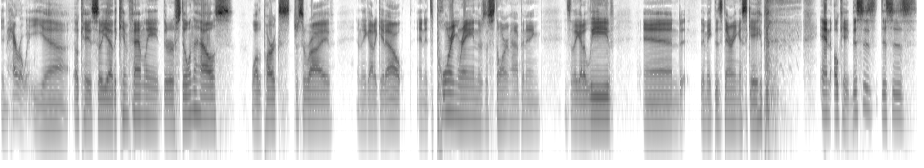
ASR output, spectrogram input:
And- harrowing. Yeah. Okay. So yeah, the Kim family they're still in the house while the Parks just arrive, and they got to get out. And it's pouring rain. There's a storm happening, and so they got to leave, and they make this daring escape. and okay, this is this is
